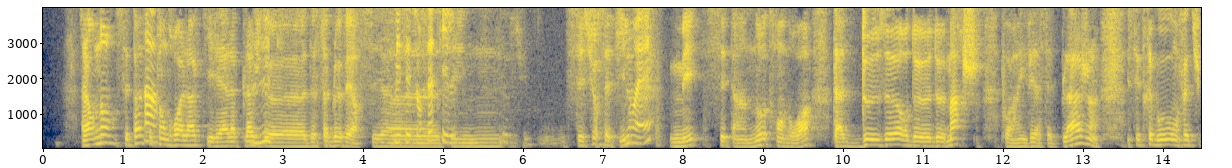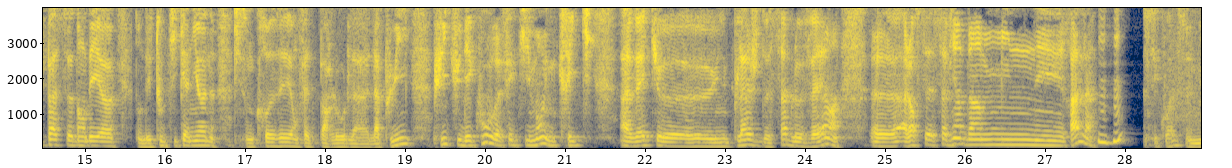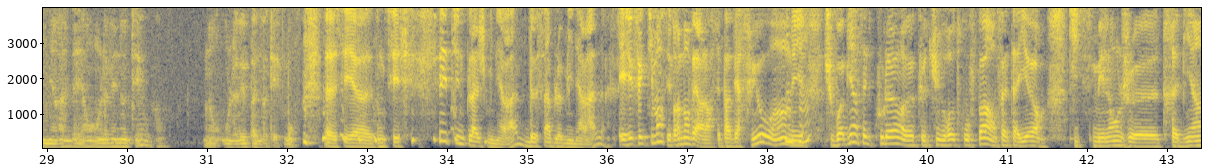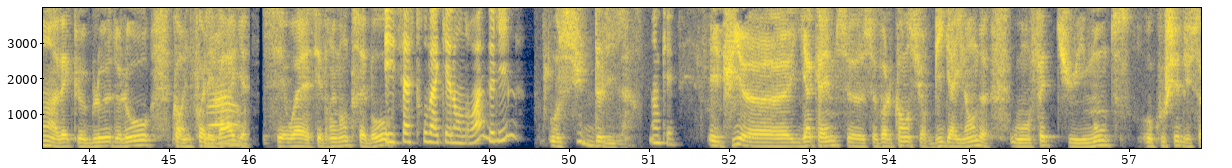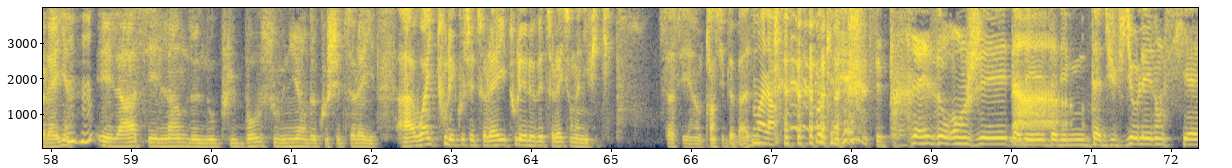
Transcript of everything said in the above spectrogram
Alors non, c'est pas cet ah. endroit-là qui est à la plage de, sable vert. Mais c'est sur cette euh, île c'est sur cette île, mais c'est un autre endroit. Tu as deux heures de, marche pour arriver à cette plage. C'est très beau. En fait, tu passes dans des euh, dans des tout petits canyons qui sont creusés en fait par l'eau de la, pluie. Puis tu découvres effectivement une crique avec euh, une plage de sable vert. Euh, alors ça, vient d'un minéral. Mm-hmm. C'est quoi ce minéral d'ailleurs? On l'avait noté ou pas? Non, on l'avait pas noté. Bon, euh, c'est euh, donc c'est une plage minérale de sable minéral. Et effectivement, c'est vraiment vert. Alors c'est pas vert fluo, hein, mais mhm. tu vois bien cette couleur euh, que tu ne retrouves pas en fait ailleurs, qui se mélange très bien avec le bleu de l'eau. Encore une fois, les vagues. C'est ouais, c'est vraiment très beau. Et ça se trouve à quel endroit de l'île? Au sud de l'île. Ok. Et puis, il y a quand même ce, ce, volcan sur Big Island où en fait tu y montes au coucher du soleil. Mhm. Et là, c'est l'un de nos plus beaux souvenirs de coucher de soleil. À Hawaï, tous les couchers de soleil, tous les levées de soleil sont magnifiques. Ça, c'est un principe de base. Voilà. c'est très orangé. T'as ah. des, t'as du violet dans le ciel.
